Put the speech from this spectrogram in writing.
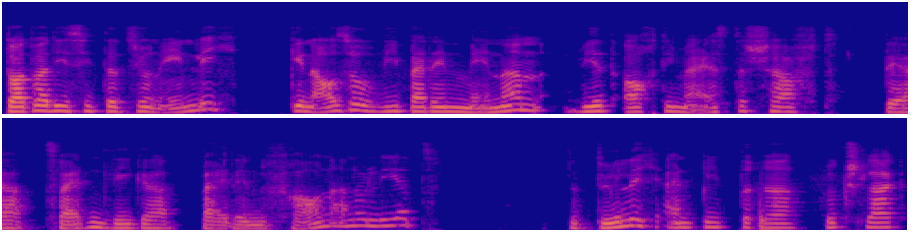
Dort war die Situation ähnlich. Genauso wie bei den Männern wird auch die Meisterschaft der zweiten Liga bei den Frauen annulliert. Natürlich ein bitterer Rückschlag,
